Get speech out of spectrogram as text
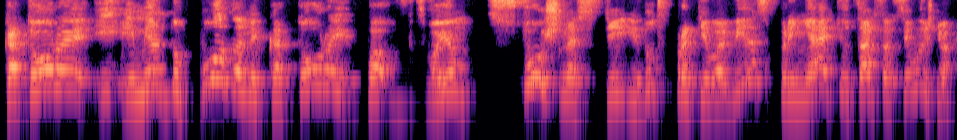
которые и, и между позами, которые по, в своем сущности идут в противовес принятию Царства Всевышнего.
